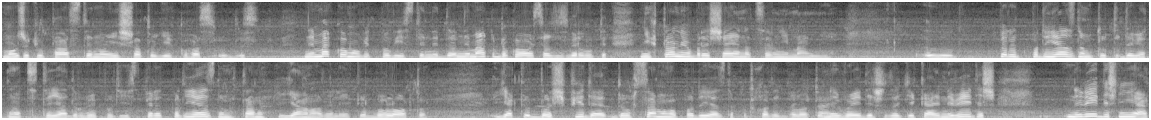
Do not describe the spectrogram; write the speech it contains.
можуть упасти. Ну і що тоді? Когось нема кому відповісти, нема до когось звернути. Ніхто не обращає на це внимання. Е, Перед під'їздом тут 19 я другий під'їзд. Перед під'їздом там яма велика, болото. Як дощ піде, до самого під'їзду підходить болото. Не вийдеш, затікає, не вийдеш, не вийдеш ніяк.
